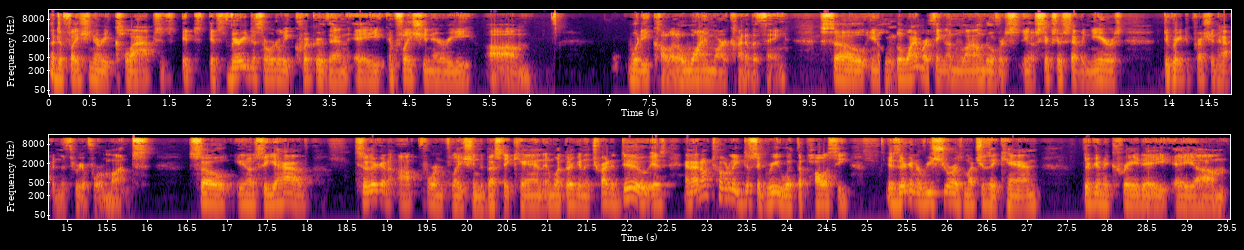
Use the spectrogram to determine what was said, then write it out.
a deflationary collapse. It's, it's, it's very disorderly quicker than a inflationary, um, what do you call it, a Weimar kind of a thing. So, you know, the Weimar thing unwound over, you know, six or seven years. The Great Depression happened in three or four months. So, you know, so you have, so they're going to opt for inflation the best they can. And what they're going to try to do is, and I don't totally disagree with the policy, is they're going to reshore as much as they can. They're going to create a, a, um,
